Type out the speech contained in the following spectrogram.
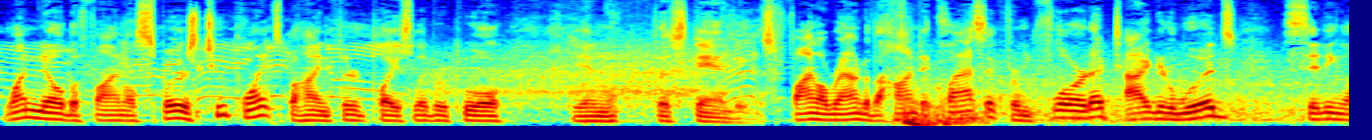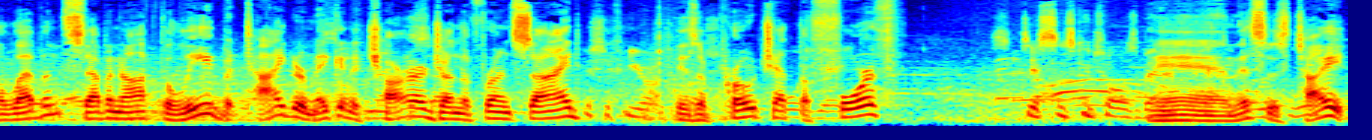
1 0 the final. Spurs two points behind third place Liverpool in the standings. Final round of the Honda Classic from Florida. Tiger Woods sitting 11th, seven off the lead, but Tiger making a charge on the front side. His approach at the fourth. Distance control is better. And this is tight.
